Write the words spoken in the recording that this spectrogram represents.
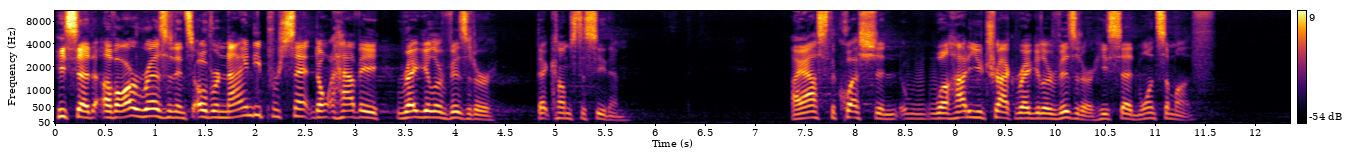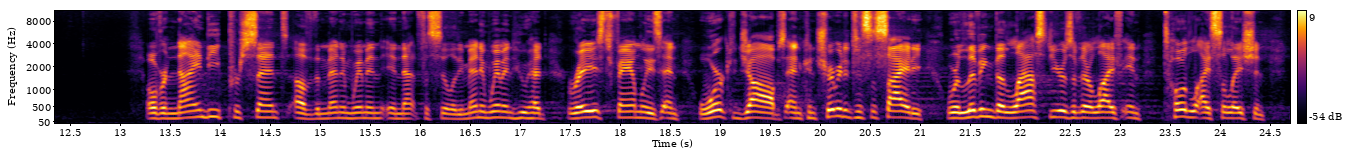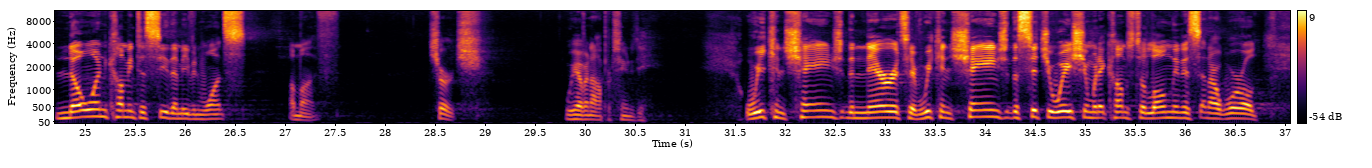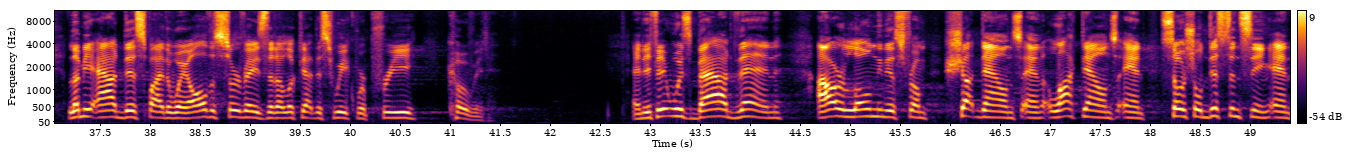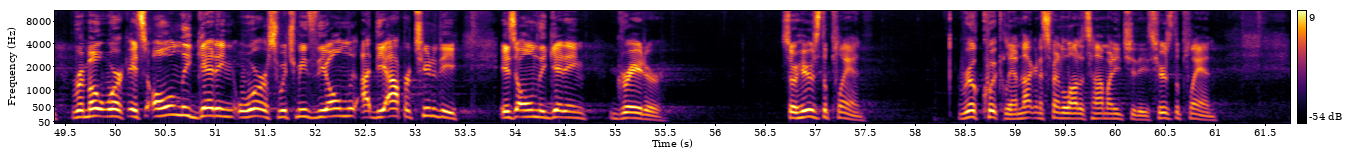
He said, Of our residents, over 90% don't have a regular visitor that comes to see them. I asked the question, well, how do you track regular visitor? He said, once a month. Over 90% of the men and women in that facility, men and women who had raised families and worked jobs and contributed to society, were living the last years of their life in total isolation. No one coming to see them even once a month. Church, we have an opportunity we can change the narrative. We can change the situation when it comes to loneliness in our world. Let me add this, by the way all the surveys that I looked at this week were pre COVID. And if it was bad then, our loneliness from shutdowns and lockdowns and social distancing and remote work, it's only getting worse, which means the, only, the opportunity is only getting greater. So here's the plan. Real quickly, I'm not going to spend a lot of time on each of these. Here's the plan.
